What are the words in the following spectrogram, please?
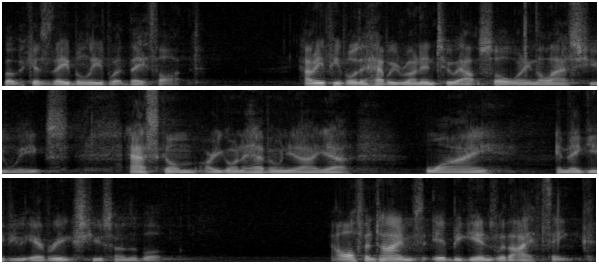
but because they believed what they thought. How many people have we run into out soul winning the last few weeks? Ask them, Are you going to heaven when you die? Yeah. Why? And they give you every excuse on the book. Oftentimes, it begins with I think.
